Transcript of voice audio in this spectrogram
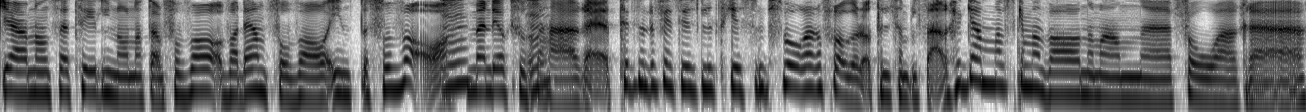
ska någon säga till någon att den får vara, vad den får vara och inte får vara. Mm. Men det är också så mm. här, eh, till exempel, det finns ju lite svårare frågor då. Till exempel så här, hur gammal ska man vara när man eh, får... Uh,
